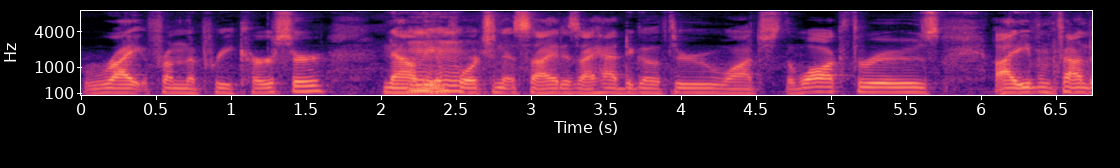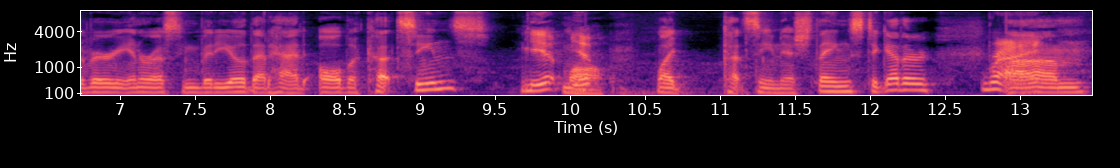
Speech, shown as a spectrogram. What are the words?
right from the precursor. Now, the unfortunate side is I had to go through, watch the walkthroughs. I even found a very interesting video that had all the cutscenes, Yep. well, Yep. like cutscene ish things together. Right. Um,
